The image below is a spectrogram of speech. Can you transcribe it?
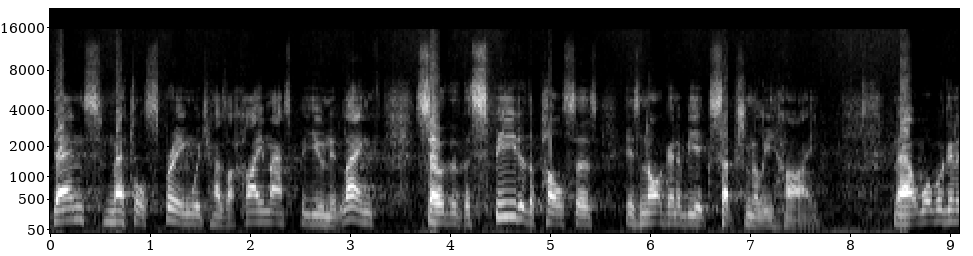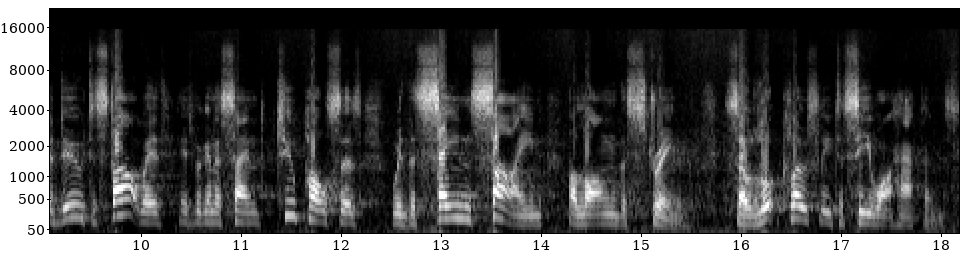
dense metal spring which has a high mass per unit length so that the speed of the pulses is not going to be exceptionally high. Now what we're going to do to start with is we're going to send two pulses with the same sign along the string. So look closely to see what happens.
